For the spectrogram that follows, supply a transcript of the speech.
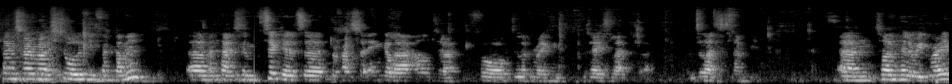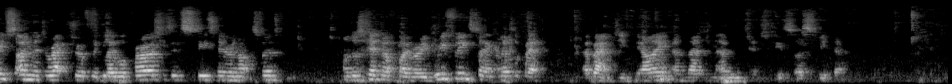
Thanks very much to all of you for coming, um, and thanks in particular to Professor Ingela Alger for delivering today's lecture. I'm delighted to have you. Um, so I'm Hilary Greaves, I'm the Director of the Global Priorities Institute here in Oxford. I'll just kick off by very briefly saying a little bit about GPI and then um, introduce our speaker.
